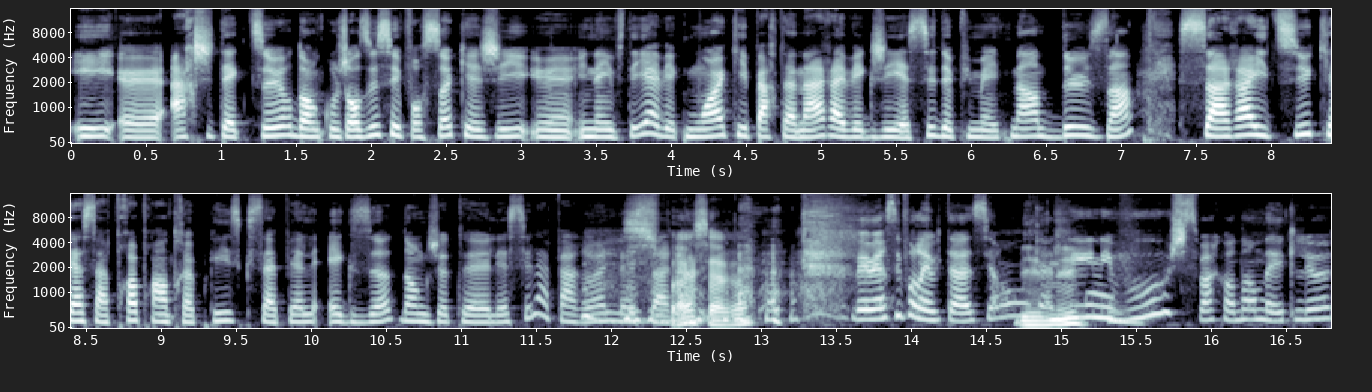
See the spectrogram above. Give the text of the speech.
et euh, architecture. Donc, aujourd'hui, c'est pour ça que j'ai une, une invitée avec moi qui est partenaire avec GSC depuis maintenant deux ans, Sarah Etu, qui a sa propre entreprise qui s'appelle Exot. Donc, je te laisser la parole, Sarah. Super, Sarah. Ben, merci pour l'invitation. Kathleen et vous. Je suis super contente d'être là.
